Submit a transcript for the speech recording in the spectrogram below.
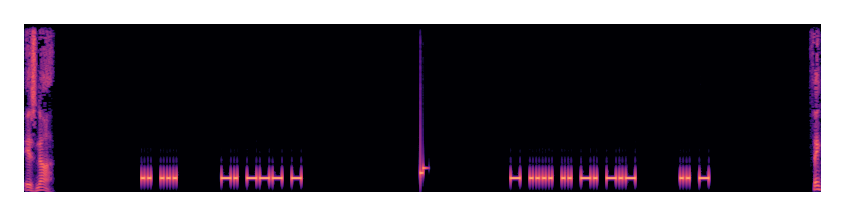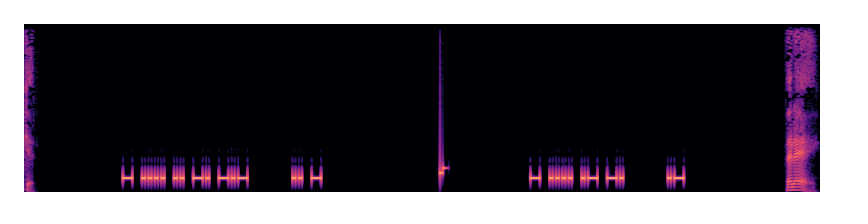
Is not. Think it. Then A.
